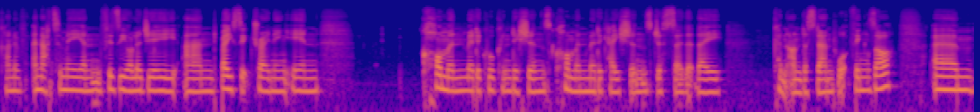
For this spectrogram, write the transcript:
kind of anatomy and physiology, and basic training in common medical conditions, common medications, just so that they can understand what things are. Um,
